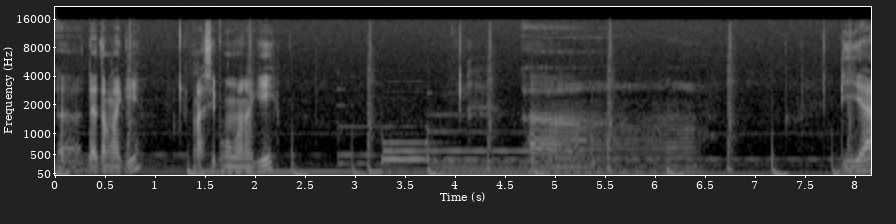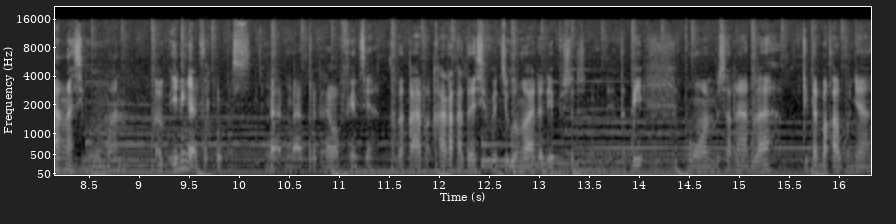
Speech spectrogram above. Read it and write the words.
uh, datang lagi ngasih pengumuman lagi dia ngasih pengumuman. Ini nggak terlepas nggak nggak terkait sama Vince ya? Karena, karena katanya si Vince juga nggak ada di episode sebelumnya. Tapi pengumuman besarnya adalah kita bakal punya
